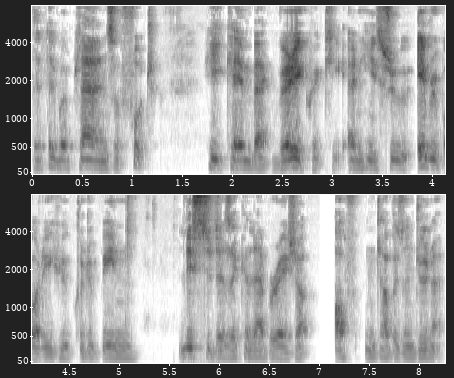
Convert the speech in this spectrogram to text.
that there were plans afoot, he came back very quickly and he threw everybody who could have been listed as a collaborator off Ntabazanduna.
